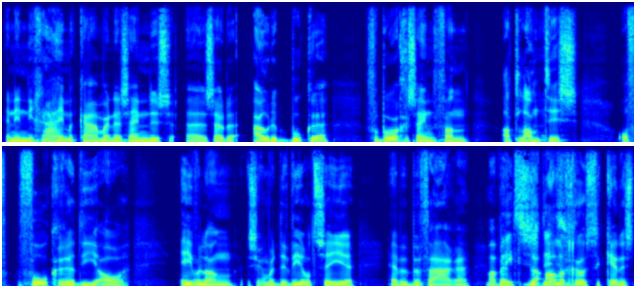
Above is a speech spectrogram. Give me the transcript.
En in die geheime kamer, daar zijn dus, eh, zouden oude boeken verborgen zijn van Atlantis. Of volkeren die al eeuwenlang zeg maar, de wereldzeeën hebben bevaren. Maar weten ze de dit? allergrootste kennis.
